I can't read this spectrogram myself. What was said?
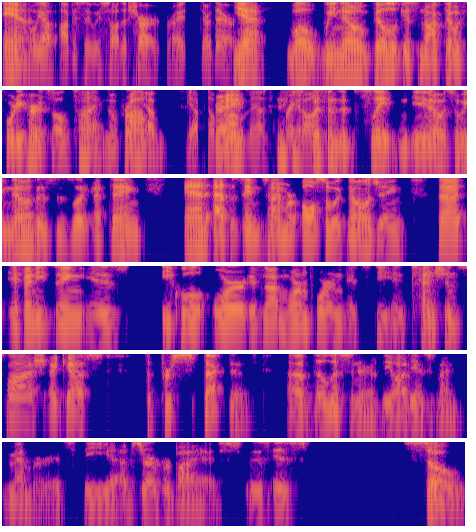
and Oh yeah, obviously we saw the chart, right? They're there. yeah well we know bill gets knocked out with 40 hertz all the time no problem Yep, yep no Right? problem, man. Bring it just puts them to sleep you know so we know this is like a thing and at the same time we're also acknowledging that if anything is equal or if not more important it's the intention slash i guess the perspective of the listener, of the audience mem- member. It's the observer bias is is so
